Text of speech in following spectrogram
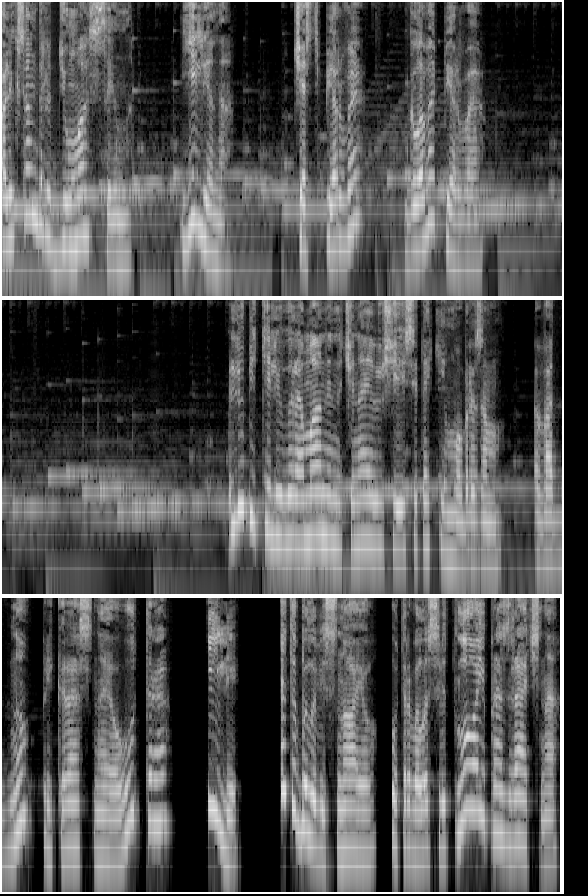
Александр Дюма сын. Елена. Часть первая. Глава первая. Любите ли вы романы, начинающиеся таким образом? В одно прекрасное утро или это было весною, утро было светло и прозрачно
